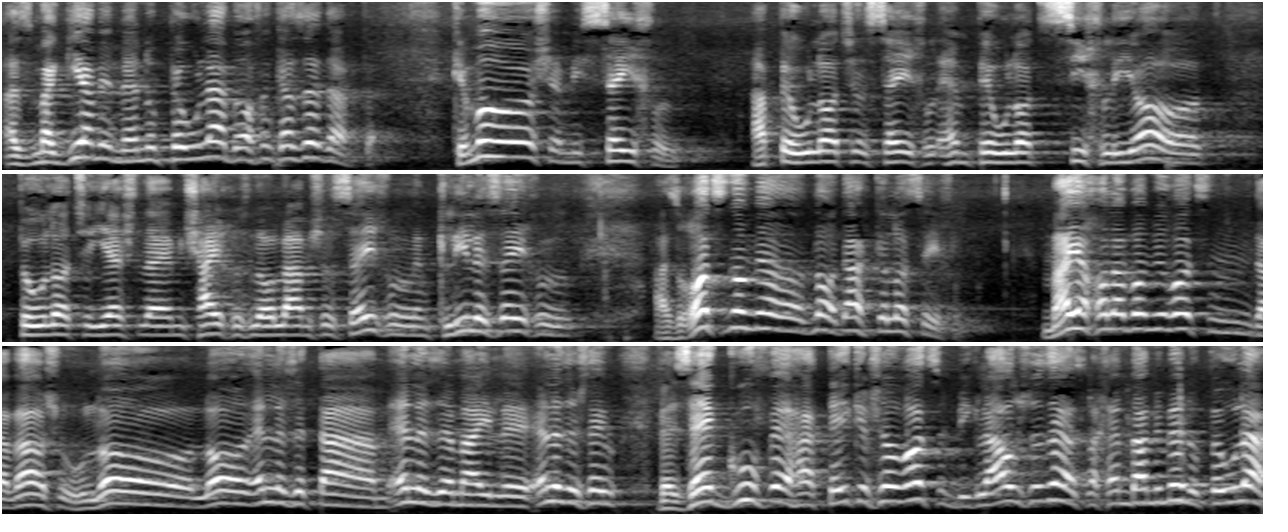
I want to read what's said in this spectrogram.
אז מגיע ממנו פעולה באופן כזה דווקא. כמו שמסייכל, הפעולות של סייכל הן פעולות שכליות, פעולות שיש להן שייכוס לעולם של סייכל, הן כלי לסייכל. אז רוצן אומר, לא, דווקא לא סייכל. מה יכול לבוא מרוצן? דבר שהוא לא, לא, אין לזה טעם, אין לזה מיילה, אין לזה שתי... וזה גוף התקף של רוצן, בגלל שזה, אז לכן בא ממנו פעולה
